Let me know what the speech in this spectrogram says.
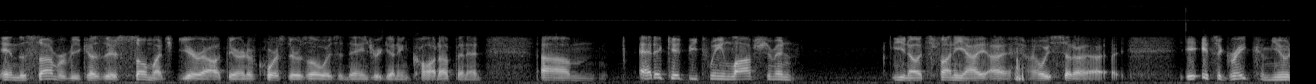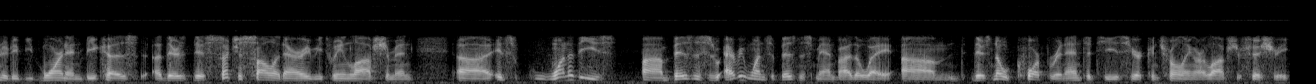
in the summer because there's so much gear out there, and of course, there's always a danger of getting caught up in it. Um, etiquette between lobstermen, you know, it's funny. I, I, I always said uh, it, it's a great community to be born in because uh, there's there's such a solidarity between lobstermen. Uh, it's one of these um, businesses. Everyone's a businessman, by the way. Um, there's no corporate entities here controlling our lobster fishery.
